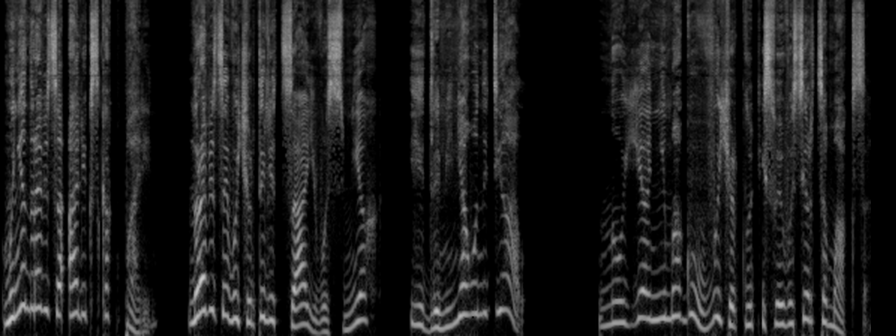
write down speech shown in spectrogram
Мне нравится Алекс как парень. Нравятся его черты лица, его смех, и для меня он идеал. Но я не могу вычеркнуть из своего сердца Макса.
